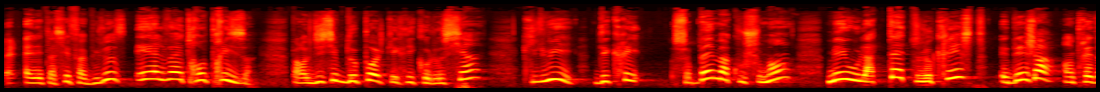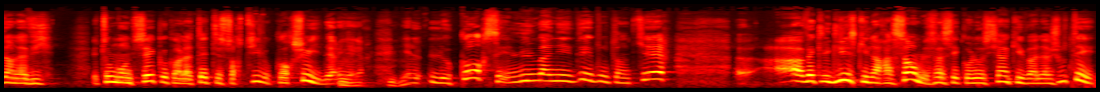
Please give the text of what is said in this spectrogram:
Elle, elle est assez fabuleuse et elle va être reprise par le disciple de Paul qui écrit Colossiens, qui lui décrit ce même accouchement, mais où la tête, le Christ, est déjà entré dans la vie. Et tout le monde sait que quand la tête est sortie, le corps suit derrière. Et le, le corps, c'est l'humanité tout entière avec l'Église qui la rassemble, ça c'est Colossiens qui va l'ajouter.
